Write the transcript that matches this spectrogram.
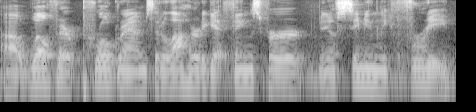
uh, welfare programs that allow her to get things for you know seemingly free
